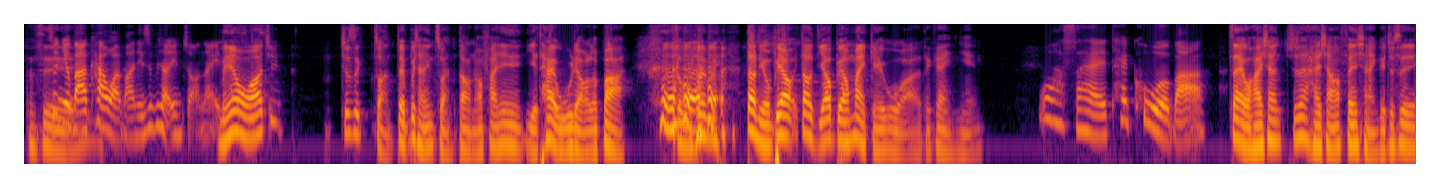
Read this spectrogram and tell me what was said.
但是，是你有把它看完吗？你是不小心转那一？没有我要去。就是转对，不小心转到，然后发现也太无聊了吧？怎么会没？到底要不要？到底要不要卖给我啊？的概念。哇塞，太酷了吧！在我还想就是还想要分享一个，就是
